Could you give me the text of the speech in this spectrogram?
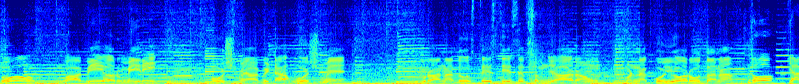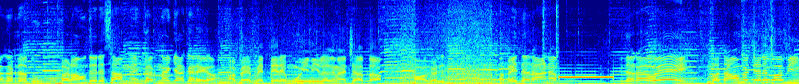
वो भाभी और मेरी। होश में आ बेटा होश में। पुराना दोस्त है इसलिए सिर्फ़ समझा रहा हूँ। वरना कोई और होता ना। तो क्या करता तू? खड़ा हूँ तेरे सामने। करना क्या करेगा? अबे मैं तेरे मुँह ही नहीं लगना चाहता। पागल। अबे इधर आना। इधर आ ओए। बताऊँ मैं तेरे को अभी?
